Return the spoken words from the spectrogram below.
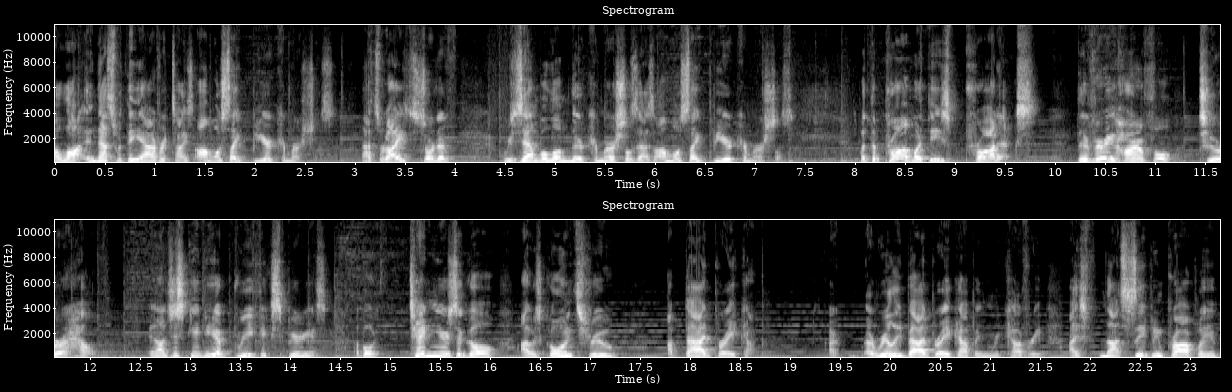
A lot, and that's what they advertise. Almost like beer commercials. That's what I sort of resemble them, their commercials as. Almost like beer commercials. But the problem with these products, they're very harmful to our health. And I'll just give you a brief experience. About 10 years ago, I was going through a bad breakup, a, a really bad breakup in recovery. I was not sleeping properly.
